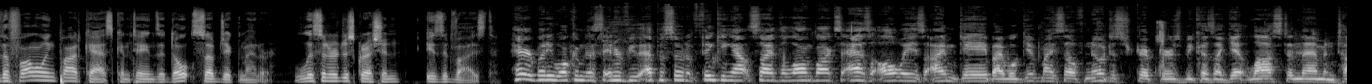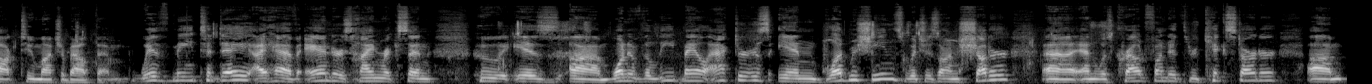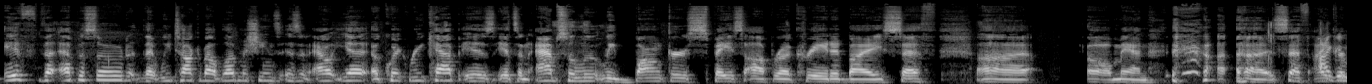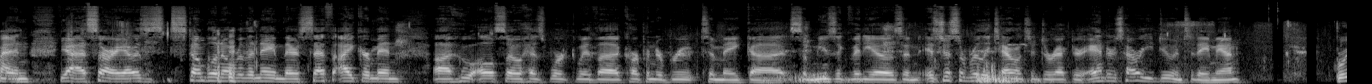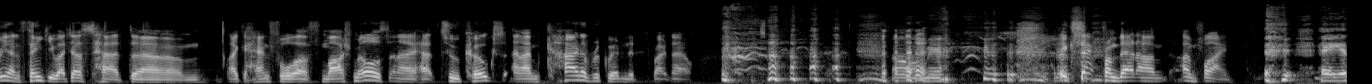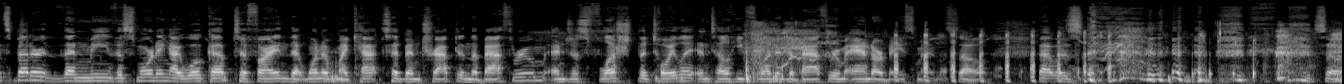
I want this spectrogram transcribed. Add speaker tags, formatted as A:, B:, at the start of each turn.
A: The following podcast contains adult subject matter. Listener discretion is advised.
B: Hey, everybody, welcome to this interview episode of Thinking Outside the Long Box. As always, I'm Gabe. I will give myself no descriptors because I get lost in them and talk too much about them. With me today, I have Anders Heinrichsen, who is um, one of the lead male actors in Blood Machines, which is on Shudder uh, and was crowdfunded through Kickstarter. Um, if the episode that we talk about Blood Machines isn't out yet, a quick recap is it's an absolutely bonkers space opera created by Seth. Uh, oh man, uh, Seth Ickerman.
C: Ickerman.
B: Yeah, sorry, I was stumbling over the name there. Seth Ickerman, uh, who also has worked with uh, Carpenter Brute to make uh, some music videos, and is just a really talented director. Anders, how are you doing today, man?
C: Brilliant, thank you. I just had um, like a handful of marshmallows and I had two cokes, and I'm kind of regretting it right now.
B: Oh man.
C: Except from that, I'm I'm fine.
B: Hey, it's better than me. This morning I woke up to find that one of my cats had been trapped in the bathroom and just flushed the toilet until he flooded the bathroom and our basement. So that was so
